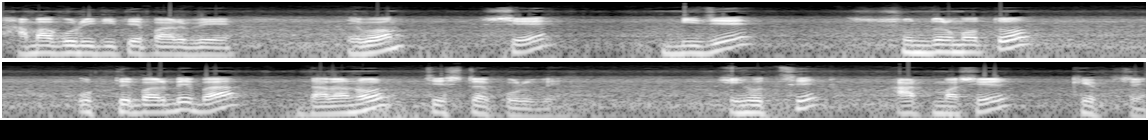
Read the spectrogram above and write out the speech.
হামাগুড়ি দিতে পারবে এবং সে নিজে সুন্দর মতো উঠতে পারবে বা দাঁড়ানোর চেষ্টা করবে। এই হচ্ছে আট মাসের ক্ষেত্রে।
